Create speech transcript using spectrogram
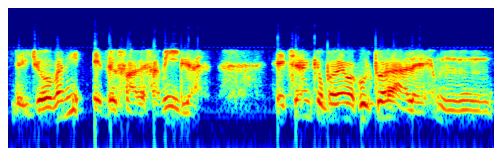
dei giovani e del fare famiglia. E c'è anche un problema culturale. 30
